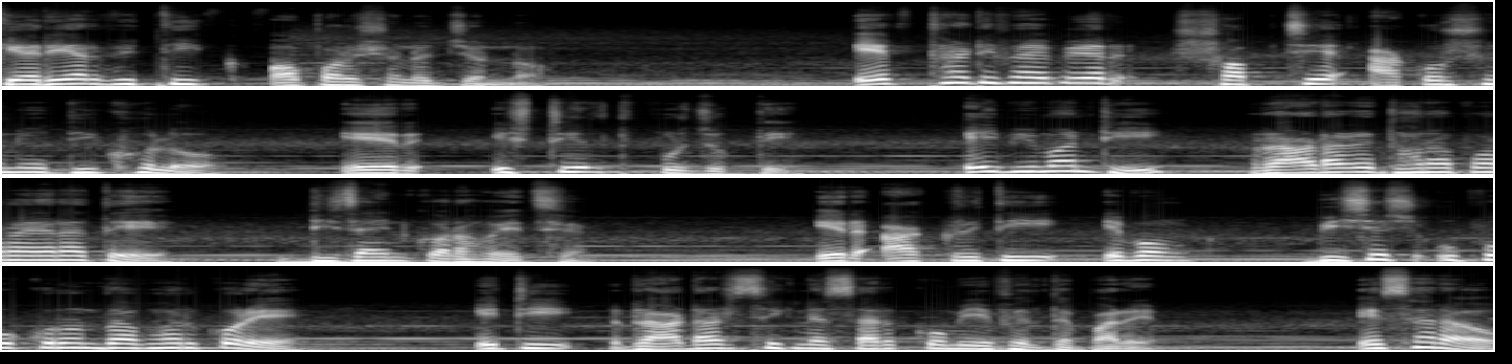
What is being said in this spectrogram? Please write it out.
carrier ভিত্তিক অপারেশনের জন্য। এফ থার্টি ফাইভের সবচেয়ে আকর্ষণীয় দিক হল এর স্টিলথ প্রযুক্তি। এই বিমানটি রাডারে ধরা পড়া এড়াতে ডিজাইন করা হয়েছে। এর আকৃতি এবং বিশেষ উপকরণ ব্যবহার করে এটি রাডার সিগনেচার কমিয়ে ফেলতে পারে। এছাড়াও,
